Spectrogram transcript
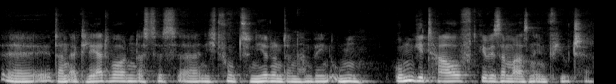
äh, dann erklärt worden, dass das äh, nicht funktioniert und dann haben wir ihn um, umgetauft, gewissermaßen in Future.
